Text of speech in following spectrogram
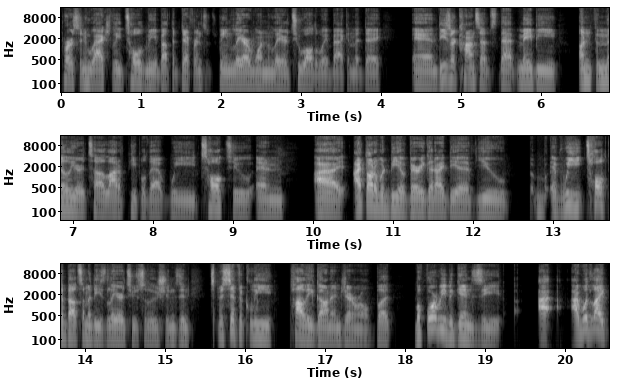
person who actually told me about the difference between layer 1 and layer 2 all the way back in the day and these are concepts that may be unfamiliar to a lot of people that we talk to and i i thought it would be a very good idea if you if we talked about some of these layer 2 solutions and specifically polygon in general but before we begin z i i would like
